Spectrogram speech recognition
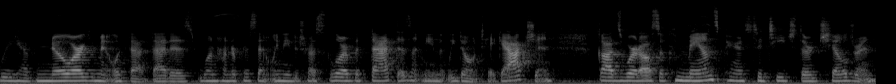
we have no argument with that. That is 100% we need to trust the Lord, but that doesn't mean that we don't take action. God's word also commands parents to teach their children.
